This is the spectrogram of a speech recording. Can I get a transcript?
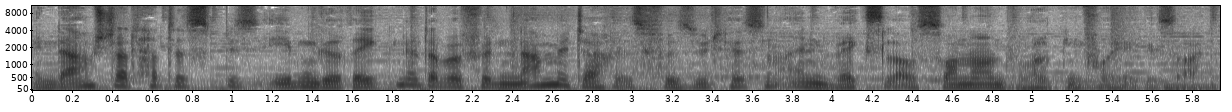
In Darmstadt hat es bis eben geregnet, aber für den Nachmittag ist für Südhessen ein Wechsel aus Sonne und Wolken vorhergesagt.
